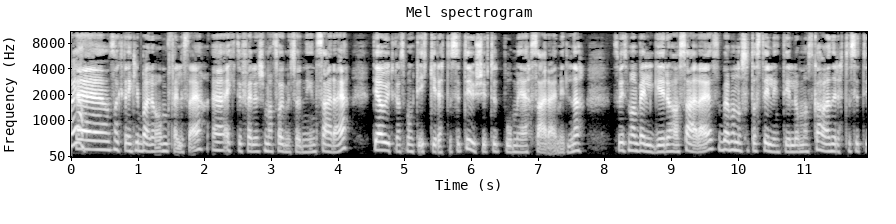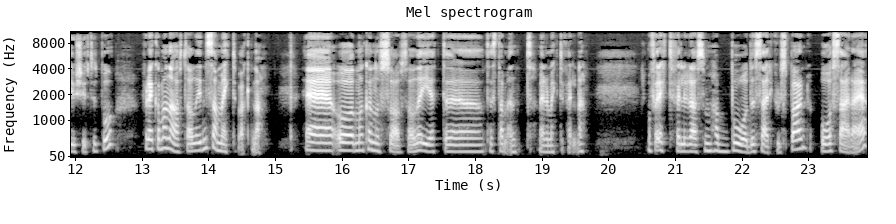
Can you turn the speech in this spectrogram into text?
Oh, ja. Jeg snakket egentlig bare om felleseie. Eh, ektefeller som har formuesordningen særeie, de har jo utgangspunktet ikke rett til å sitte i uskiftet bo med særeiemidlene. Så hvis man velger å ha særeie, så bør man også ta stilling til om man skal ha en rett til å sitte i uskiftet bo, for det kan man avtale i den samme ektepakten, da. Eh, og man kan også avtale i et testament mellom ektefellene. Og for ektefeller da som har både særkullsbarn og særeie,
